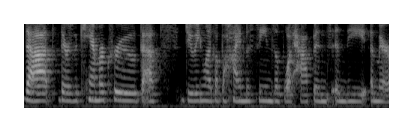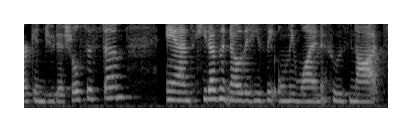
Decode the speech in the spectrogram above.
that there's a camera crew that's doing like a behind the scenes of what happens in the American judicial system. And he doesn't know that he's the only one who's not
